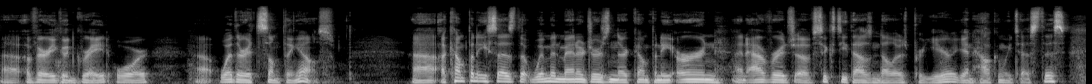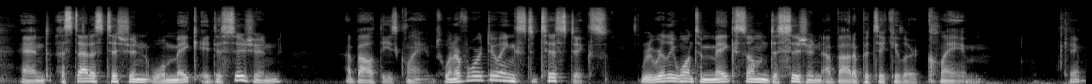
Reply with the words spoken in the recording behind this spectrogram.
uh, a very good grade, or uh, whether it's something else? Uh, a company says that women managers in their company earn an average of $60,000 per year. Again, how can we test this? And a statistician will make a decision about these claims. Whenever we're doing statistics, we really want to make some decision about a particular claim. Okay?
